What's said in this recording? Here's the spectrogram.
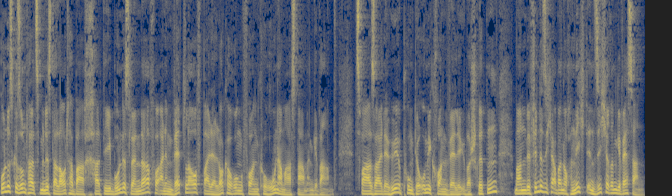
Bundesgesundheitsminister Lauterbach hat die Bundesländer vor einem Wettlauf bei der Lockerung von Corona-Maßnahmen gewarnt. Zwar sei der Höhepunkt der Omikron-Welle überschritten, man befinde sich aber noch nicht in sicheren Gewässern.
